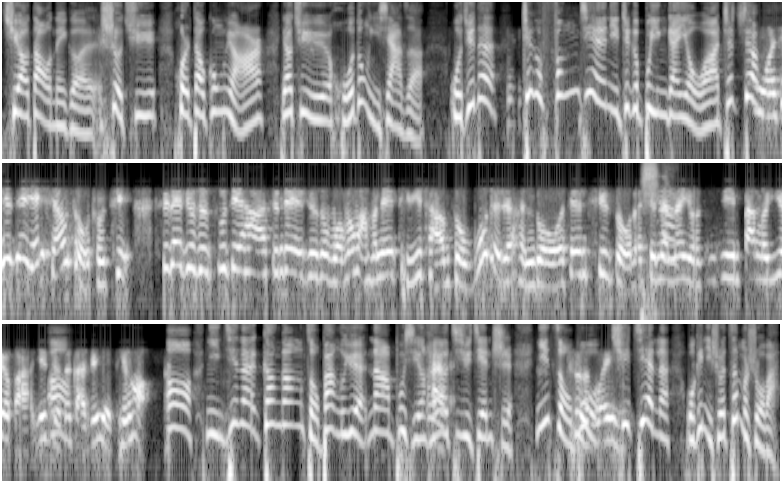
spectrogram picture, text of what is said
去要到那个社区或者到公园儿，要去活动一下子。我觉得这个封建你这个不应该有啊，这叫我现在也想走出去，现在就是租界哈，现在就是我们网上那体育场走步的人很多，我先去走了，现在能有最近半个月吧，也觉哦得感觉也挺好。哦，你现在刚刚走半个月，那不行，还要哎继续坚持。你走步去见了，我跟你说这么说吧，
